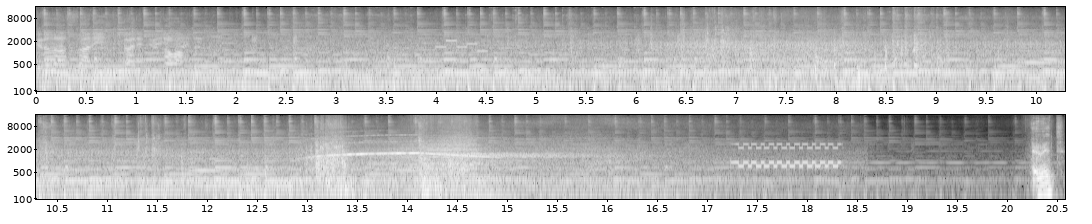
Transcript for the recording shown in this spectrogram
Yaralı hastaneye intikal ediyor. Tamam. Evet.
